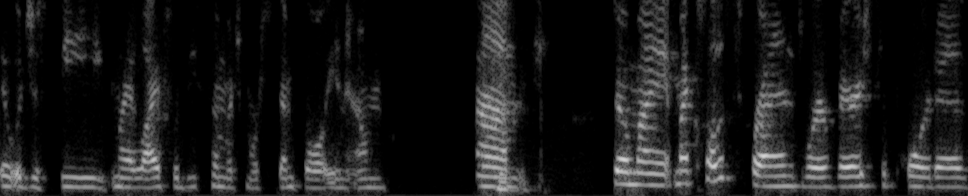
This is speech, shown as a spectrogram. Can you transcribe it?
it would just be my life would be so much more simple, you know. Um, so my my close friends were very supportive.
